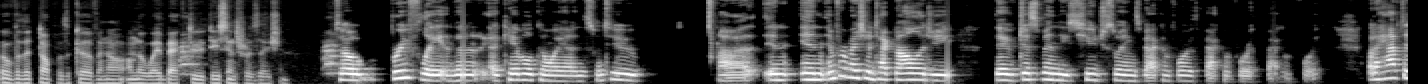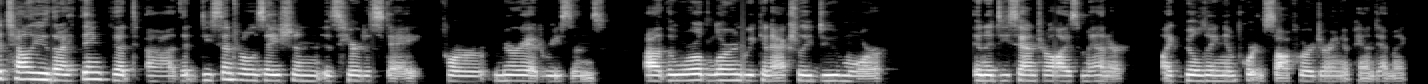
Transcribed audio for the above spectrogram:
over the top of the curve and are on the way back to decentralization? So briefly, and then a Cable can weigh on this one too. Uh, in in information technology, they've just been these huge swings back and forth, back and forth, back and forth. But I have to tell you that I think that uh, that decentralization is here to stay for myriad reasons. Uh, the world learned we can actually do more in a decentralized manner, like building important software during a pandemic.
